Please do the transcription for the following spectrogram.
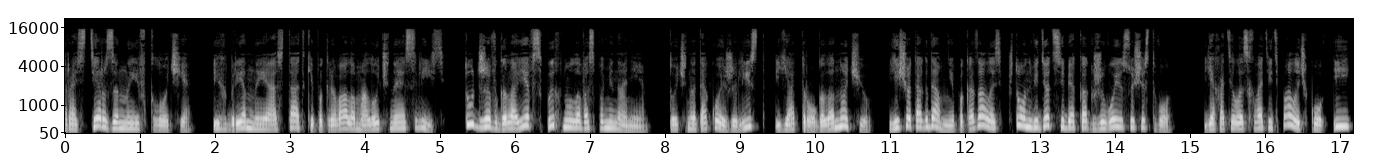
растерзанные в клочья. Их бренные остатки покрывала молочная слизь. Тут же в голове вспыхнуло воспоминание. Точно такой же лист я трогала ночью. Еще тогда мне показалось, что он ведет себя как живое существо. Я хотела схватить палочку и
